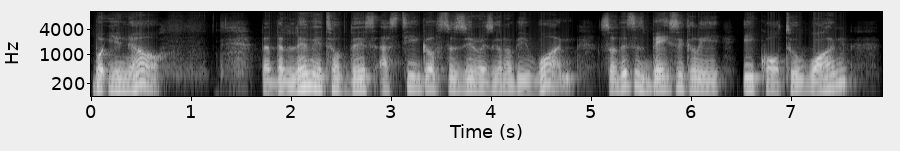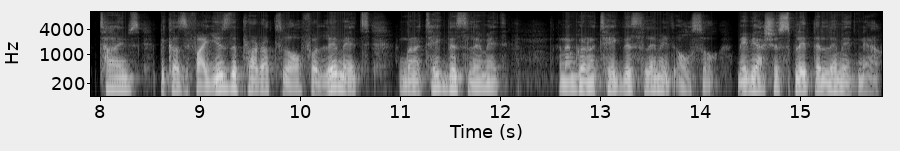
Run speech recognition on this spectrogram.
But you know, that the limit of this as t goes to 0 is going to be 1. So this is basically equal to 1 times, because if I use the product law for limit, I'm going to take this limit and I'm going to take this limit also. Maybe I should split the limit now.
